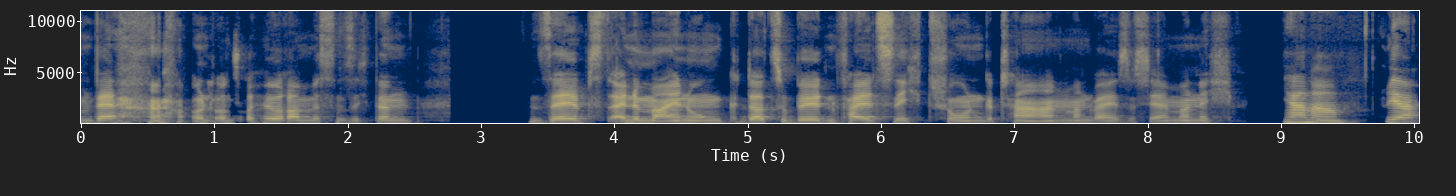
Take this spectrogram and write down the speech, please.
Und, wer, und unsere Hörer müssen sich dann selbst eine Meinung dazu bilden, falls nicht schon getan. Man weiß es ja immer nicht. Jana, Ja.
